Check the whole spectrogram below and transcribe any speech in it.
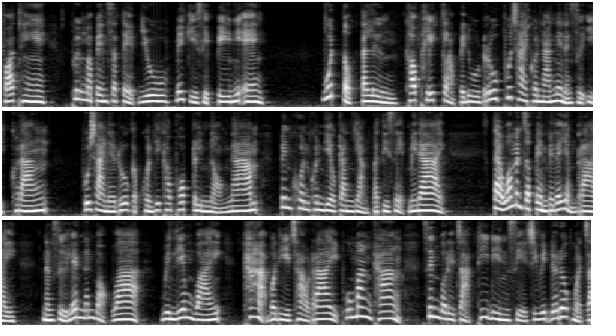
ฟอสเฮเพิ่งมาเป็นสเตทยูไม่กี่สิบปีนี้เอง วุฒตกตะลึงเขาพลิกกลับไปดูรูปผู้ชายคนนั้นในหนังสืออีกครั้ง ผู้ชายในรูปกับคนที่เขาพบริมหนองน้ำเป็นคนคนเดียวกันอย่างปฏิเสธไม่ได้ แต่ว่ามันจะเป็นไปได้อย่างไร หนังสือเล่มนั้นบอกว่าวิลเลียมไว้ขหบดีชาวไร่ผู้มั่งคั่ง ซึ่งบริจาคที่ดินเสียชีวิตด้วยโรคหัวใจ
